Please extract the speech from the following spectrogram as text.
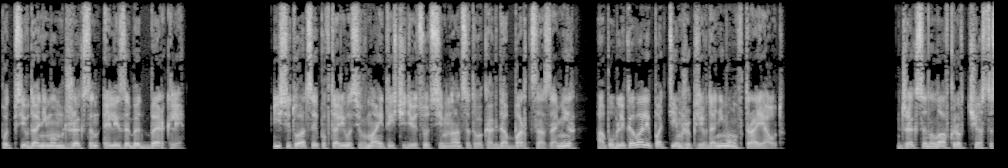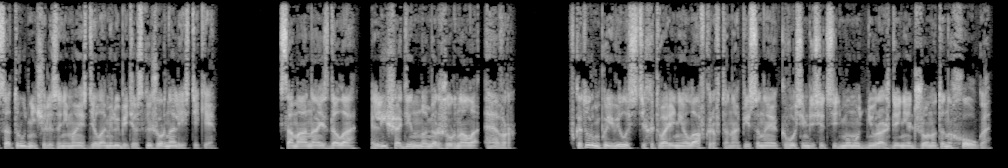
под псевдонимом Джексон Элизабет Беркли. И ситуация повторилась в мае 1917 когда борца за мир опубликовали под тем же псевдонимом в Tryout. Джексон и Лавкрафт часто сотрудничали, занимаясь делами любительской журналистики. Сама она издала лишь один номер журнала Ever, в котором появилось стихотворение Лавкрафта, написанное к 87-му дню рождения Джонатана Хоуга,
